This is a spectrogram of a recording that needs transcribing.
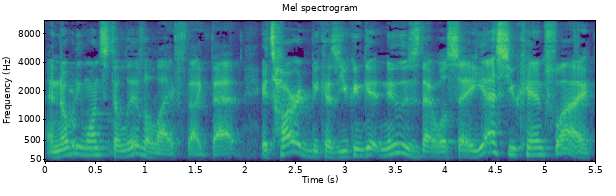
And nobody wants to live a life like that. It's hard because you can get news that will say, yes, you can fly.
